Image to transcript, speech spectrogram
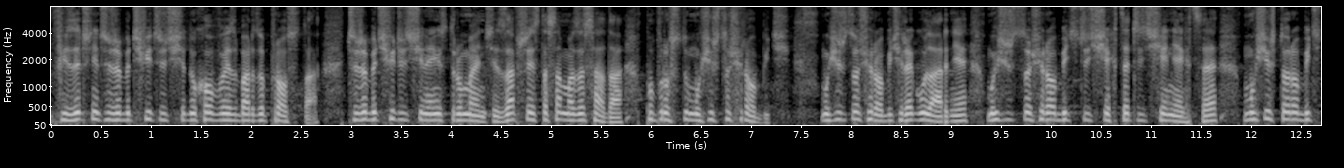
y, fizycznie, czy żeby ćwiczyć się duchowo jest bardzo prosta. Czy żeby ćwiczyć się na instrumencie. Zawsze jest ta sama zasada. Po prostu musisz coś robić. Musisz coś robić regularnie, musisz coś robić, czy ci się chce, czy ci się nie chce. Musisz to robić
